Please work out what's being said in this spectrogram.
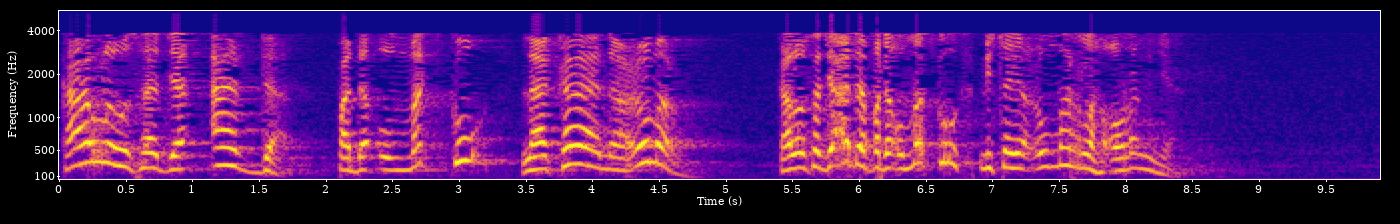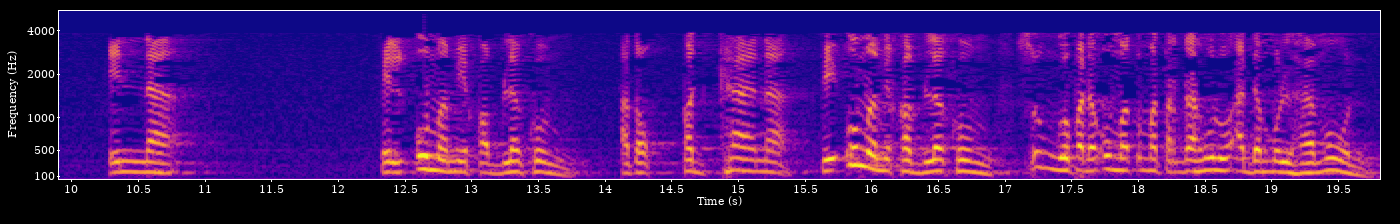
Kalau saja ada pada umatku, lakana Umar. Kalau saja ada pada umatku, niscaya Umarlah orangnya. Inna fil umami qablakum atau qad kana fi umami qablakum sungguh pada umat-umat terdahulu ada mulhamun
